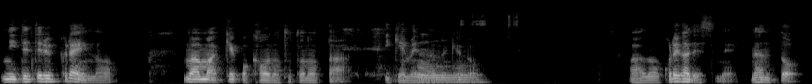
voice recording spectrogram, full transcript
に出てるくらいの、まあまあ結構顔の整ったイケメンなんだけど。うん、あの、これがですね、なんと、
